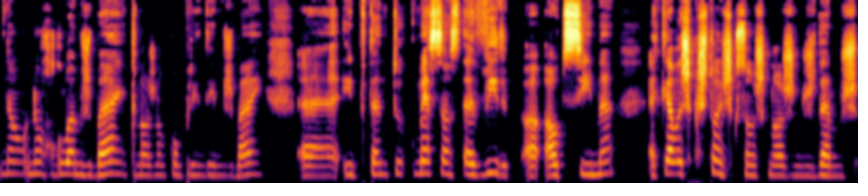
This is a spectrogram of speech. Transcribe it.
não, não regulamos bem, que nós não compreendemos bem, uh, e portanto começam a vir ao de cima aquelas questões que são as que nós nos damos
